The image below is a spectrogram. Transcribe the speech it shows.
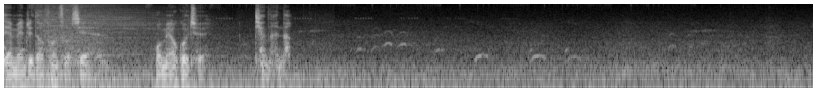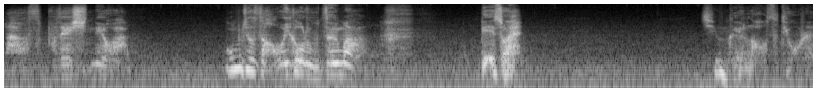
前面这条封锁线，我们要过去，挺难的。那要是不得行的话，我们就绕一个路走嘛。闭嘴！净给老子丢人！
